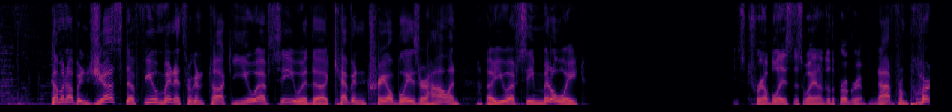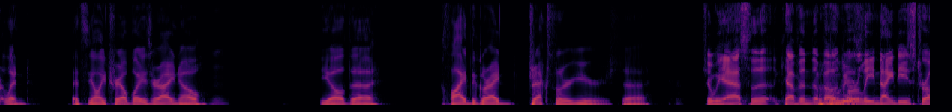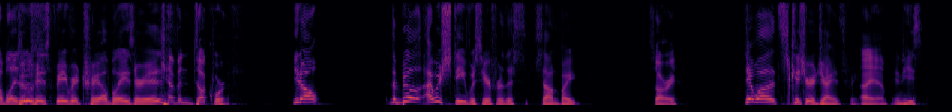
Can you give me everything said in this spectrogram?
Coming up in just a few minutes, we're going to talk UFC with uh, Kevin Trailblazer Holland, a UFC middleweight. He's trailblazed his way onto the program. Not from Portland. That's the only trailblazer I know. Mm. The old uh, Clyde the Glide Drexler years. Uh, Should we ask the Kevin about his, early '90s trailblazers? Who his favorite trailblazer is? Kevin Duckworth. You know, the bill. I wish Steve was here for this soundbite. Sorry. Yeah, well, it's because you're a Giants fan. I am, and he's.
